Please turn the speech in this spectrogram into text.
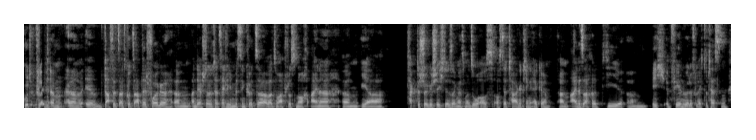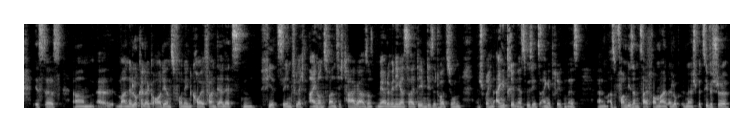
Gut, vielleicht ähm, äh, das jetzt als kurze Update-Folge. Ähm, an der Stelle tatsächlich ein bisschen kürzer, aber zum Abschluss noch eine ähm, eher taktische Geschichte, sagen wir es mal so, aus, aus der Targeting-Ecke. Ähm, eine Sache, die ähm, ich empfehlen würde, vielleicht zu testen, ist es, ähm, äh, mal eine Lookalike-Audience von den Käufern der letzten 14, vielleicht 21 Tage, also mehr oder weniger seitdem die Situation entsprechend eingetreten ist, wie sie jetzt eingetreten ist, ähm, also von diesem Zeitraum mal eine, eine spezifische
